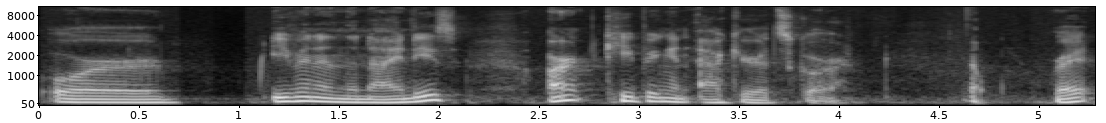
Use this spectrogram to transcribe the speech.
or even in the 90s aren't keeping an accurate score. no. right?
